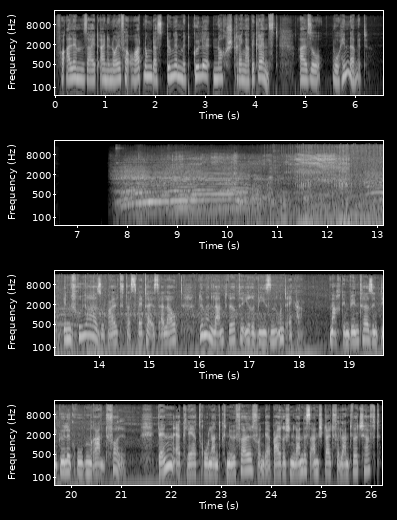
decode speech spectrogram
vor allem seit eine neue Verordnung das Düngen mit Gülle noch strenger begrenzt. Also wohin damit? Im Frühjahr, sobald das Wetter es erlaubt, düngen Landwirte ihre Wiesen und Äcker. Nach dem Winter sind die Güllegruben randvoll. Denn, erklärt Roland Knöferl von der Bayerischen Landesanstalt für Landwirtschaft,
